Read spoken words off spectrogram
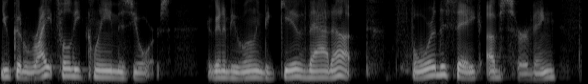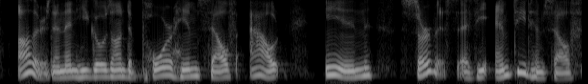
you could rightfully claim as yours. You're going to be willing to give that up for the sake of serving others. And then he goes on to pour himself out in service as he emptied himself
